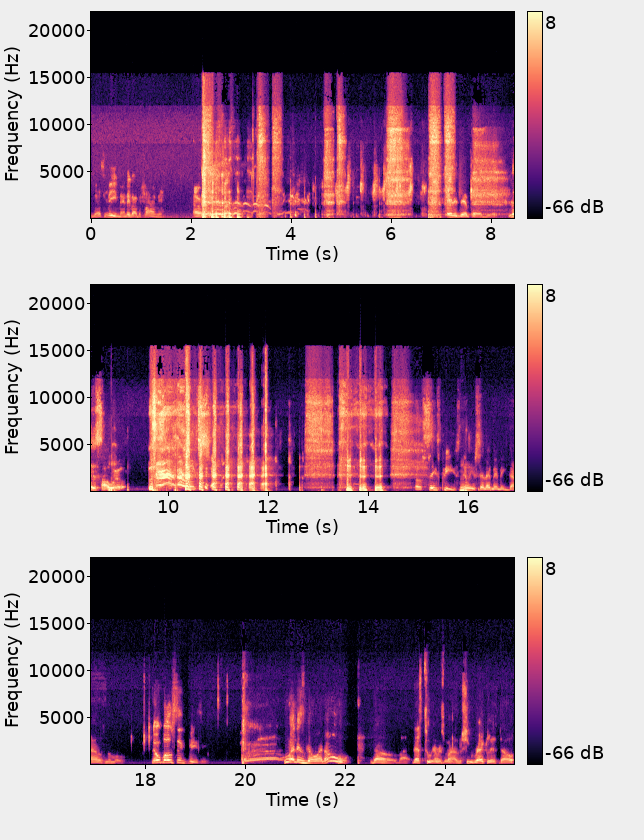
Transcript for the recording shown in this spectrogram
That's me, man. They about to find me. All right. Edit that part, man. Listen, I will. a oh, six piece. They don't even sell that at McDonald's no more. No more six pieces. what is going on? Dog, like, that's too irresponsible. She reckless, dog.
